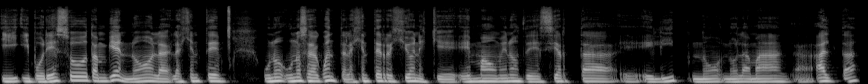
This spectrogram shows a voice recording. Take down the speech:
Y, y por eso también, ¿no? La, la gente, uno, uno se da cuenta, la gente de regiones que es más o menos de cierta élite, no, no la más ah, alta,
